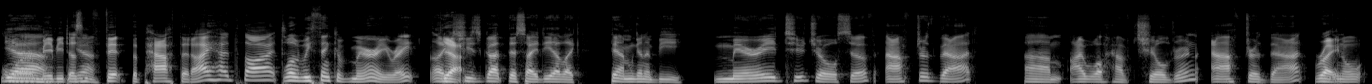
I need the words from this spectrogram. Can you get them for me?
Yeah, Or maybe it doesn't yeah. fit the path that I had thought. Well, we think of Mary, right? Like Yeah. she's got this idea like, okay, I'm going to be married to Joseph. After that, um, I will have children. After that, Right. You know,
